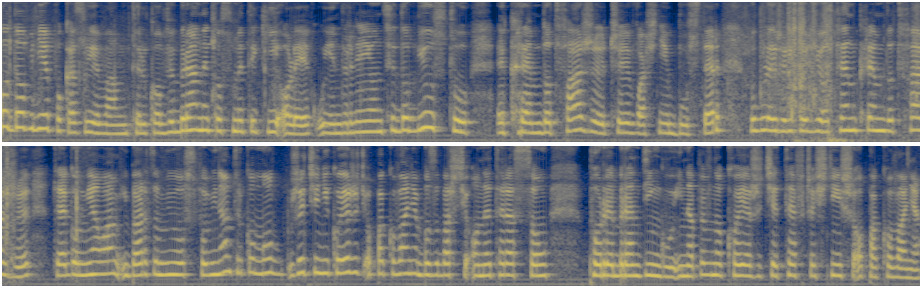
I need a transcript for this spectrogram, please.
Podobnie pokazuję Wam tylko wybrane kosmetyki, olejek ujędrniający do biustu, krem do twarzy, czy właśnie booster. W ogóle jeżeli chodzi o ten krem do twarzy, to ja go miałam i bardzo miło wspominam, tylko możecie nie kojarzyć opakowania, bo zobaczcie, one teraz są po rebrandingu i na pewno kojarzycie te wcześniejsze opakowania.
